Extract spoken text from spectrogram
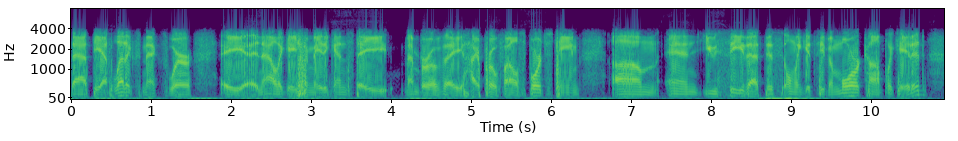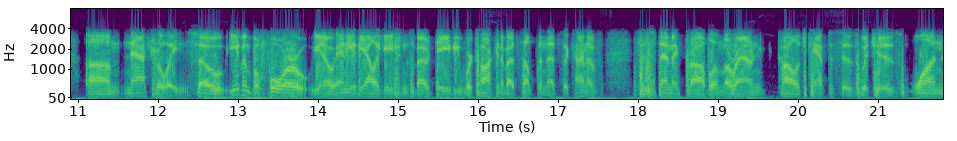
that the athletics mix where a an allegation made against a member of a high profile sports team um, and you see that this only gets even more complicated um, naturally. So even before you know any of the allegations about Davie, we're talking about something that's a kind of systemic problem around college campuses, which is one.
